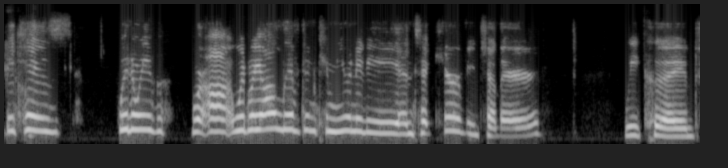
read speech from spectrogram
Because when we were all, when we all lived in community and took care of each other, we could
